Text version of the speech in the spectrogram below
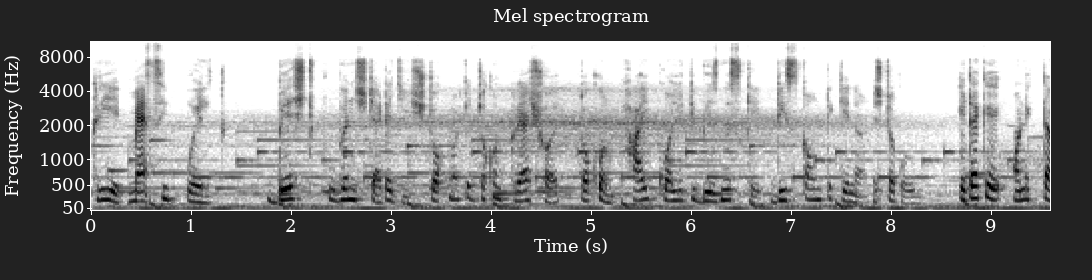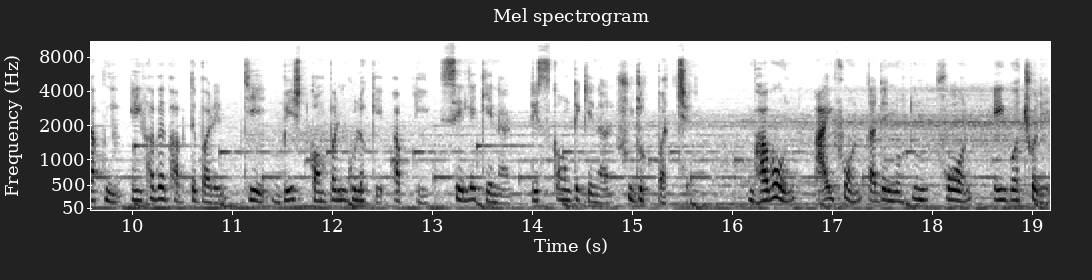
create massive wealth. Best proven strategy, stock market যখন ক্র্যাশ হয়, তখন হাই কোয়ালিটি বিজনেসকে ডিসকাউন্টে কেনার চেষ্টা করুন। এটাকে অনেকটা আপনি এইভাবে ভাবতে পারেন যে বেস্ট কোম্পানিগুলোকে আপনি সেলে কেনার, ডিসকাউন্টে কেনার সুযোগ পাচ্ছেন। ভাবুন আইফোন তাদের নতুন ফোন এই বছরে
